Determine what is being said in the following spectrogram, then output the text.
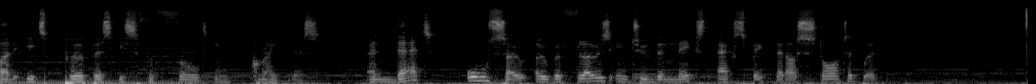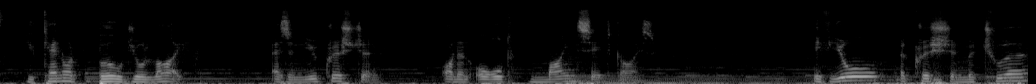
but its purpose is fulfilled in greatness. And that also overflows into the next aspect that I started with. You cannot build your life as a new Christian on an old mindset, guys. If you're a Christian, mature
